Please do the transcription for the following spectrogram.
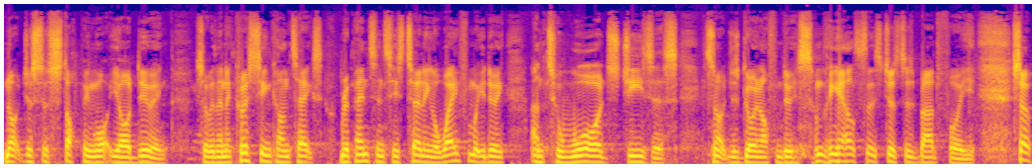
not just a stopping what you're doing. So within a Christian context, repentance is turning away from what you're doing and towards Jesus. It's not just going off and doing something else that's just as bad for you. So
